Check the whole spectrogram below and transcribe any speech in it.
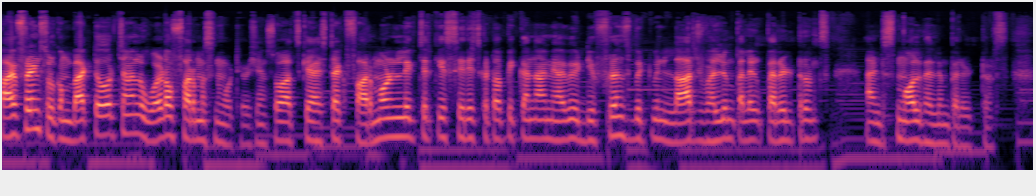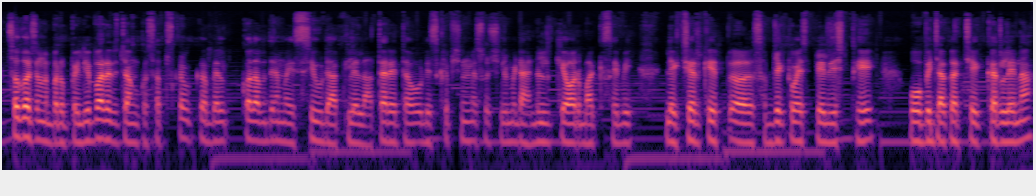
Hi friends welcome back to our channel word of pharmacy motivation so आज के हैशटैग फार्मोन लेक्चर की सीरीज़ का टॉपिक का नाम है अभी difference between large volume parenterals and small volume parenterals so अगर चैनल पर पहली बार है तो चैनल को सब्सक्राइब कर बेल को दबा देना। मैं इसी वीडियो आपके लिए लाता रहता हूँ। डिस्क्रिप्शन में सोशल मीडिया हैंडल के और बाकी सभी लेक्चर के सब्जेक्ट वाइज प्ले लिस्ट थे वो भी जाकर चेक कर लेना।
